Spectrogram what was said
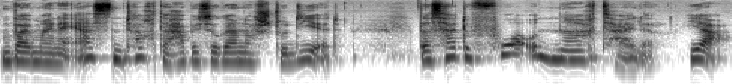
Und bei meiner ersten Tochter habe ich sogar noch studiert. Das hatte Vor- und Nachteile, ja,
